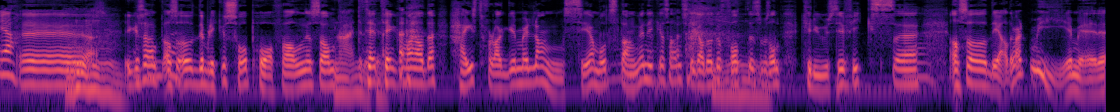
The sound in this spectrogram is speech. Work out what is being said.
Ja. Eh, ikke sant? Altså, det blir ikke så påfallende som Nei. Tenk om man hadde heist flagget med langsida mot stangen, ikke sant? slik hadde du fått det som en sånn krusifiks. Eh, altså, det hadde vært mye mer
